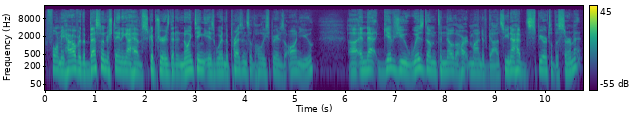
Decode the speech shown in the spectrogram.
for me. However, the best understanding I have of Scripture is that anointing is when the presence of the Holy Spirit is on you, uh, and that gives you wisdom to know the heart and mind of God. So you now have spiritual discernment.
